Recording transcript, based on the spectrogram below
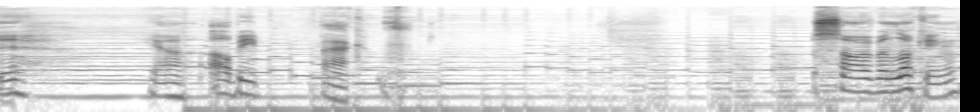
Eh. Yeah, I'll be back. so I've been looking.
